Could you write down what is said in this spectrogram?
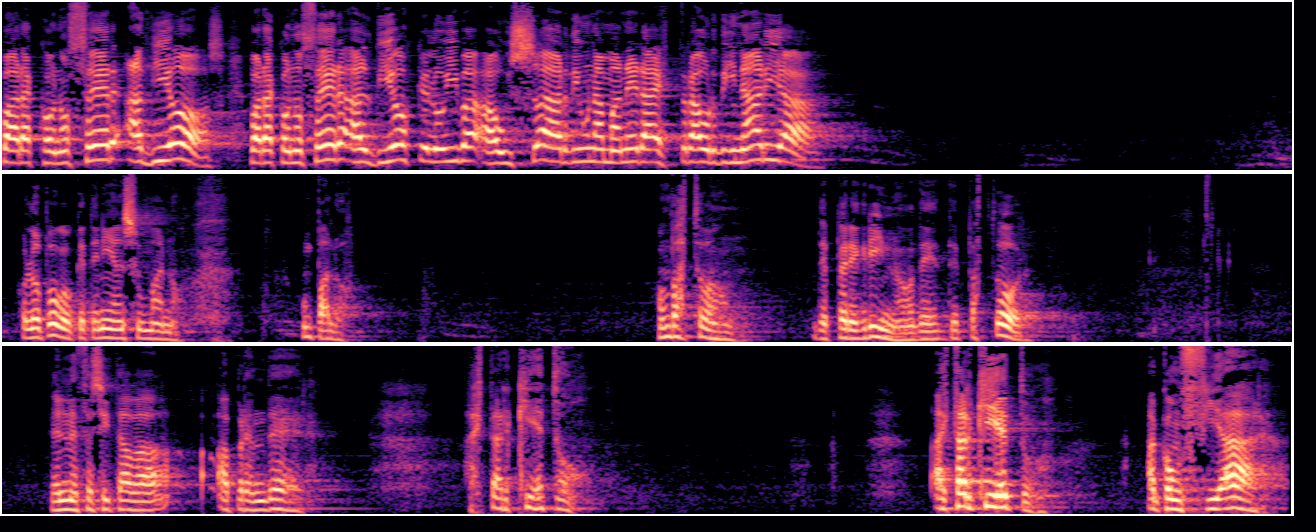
para conocer a Dios, para conocer al Dios que lo iba a usar de una manera extraordinaria. Con lo poco que tenía en su mano, un palo, un bastón de peregrino, de, pastor. Él necesitaba aprender a estar quieto a estar quieto, a confiar,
